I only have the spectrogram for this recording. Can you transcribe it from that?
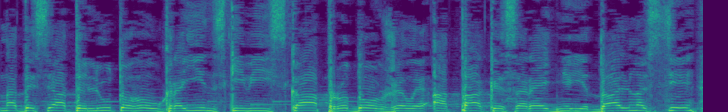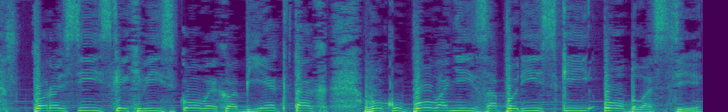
на 10 лютого українські війська продовжили атаки середньої дальності по російських військових об'єктах в окупованій Запорізькій області.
